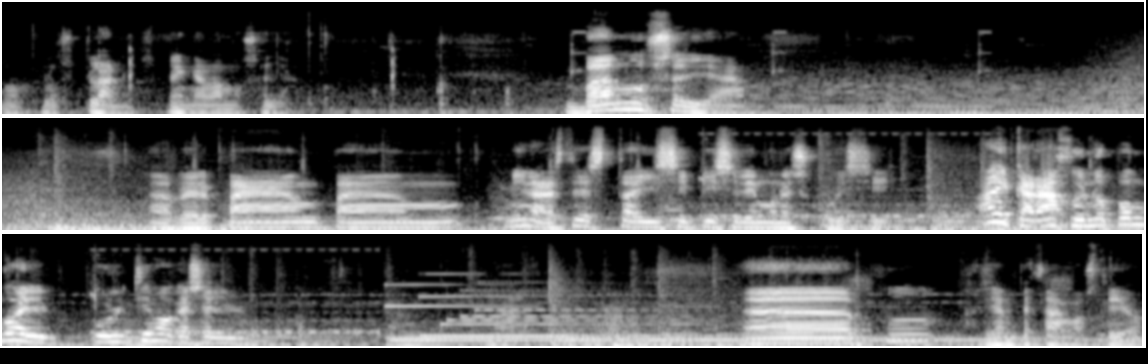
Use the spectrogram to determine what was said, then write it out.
Oh, los planos. Venga, vamos allá. Vamos allá. A ver, pam, pam. Mira, este está Easy Peasy Lemon Squeezy. ¡Ay, carajo! Y no pongo el último que es el. Vale. Eh, ya empezamos, tío.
